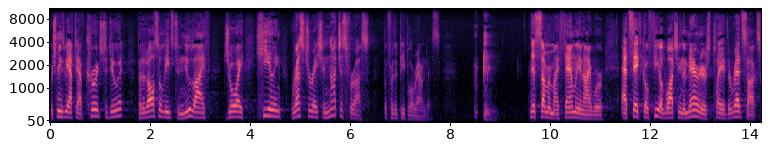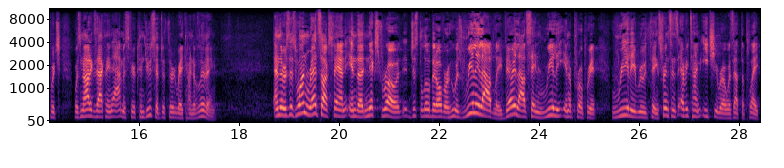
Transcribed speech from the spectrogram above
which means we have to have courage to do it, but it also leads to new life, joy, healing, restoration, not just for us, but for the people around us. this summer, my family and I were at Safeco Field watching the Mariners play the Red Sox, which was not exactly an atmosphere conducive to third way kind of living. And there was this one Red Sox fan in the next row, just a little bit over, who was really loudly, very loud, saying really inappropriate, really rude things. For instance, every time Ichiro was at the plate,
